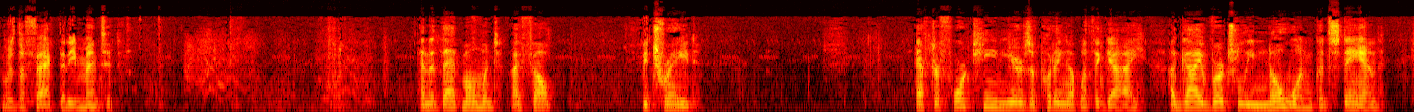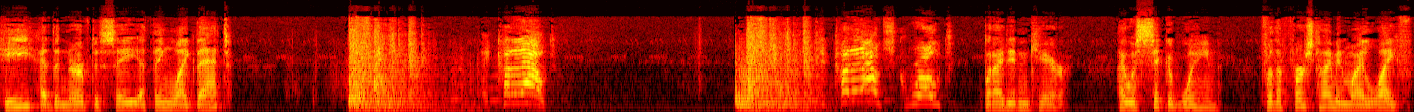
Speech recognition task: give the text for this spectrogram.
It was the fact that he meant it. And at that moment, I felt betrayed. After 14 years of putting up with the guy, a guy virtually no one could stand, he had the nerve to say a thing like that? Hey, cut it out! You cut it out, scrote! But I didn't care. I was sick of Wayne. For the first time in my life,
